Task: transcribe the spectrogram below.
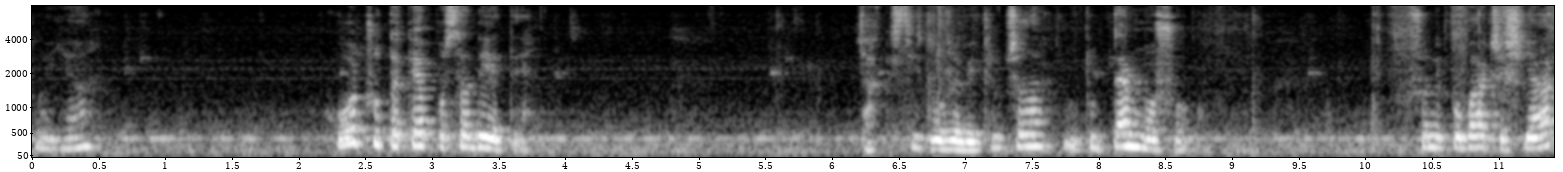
То я хочу таке посадити. Так, світло вже виключила. Ну, тут темно, що, що не побачиш як.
